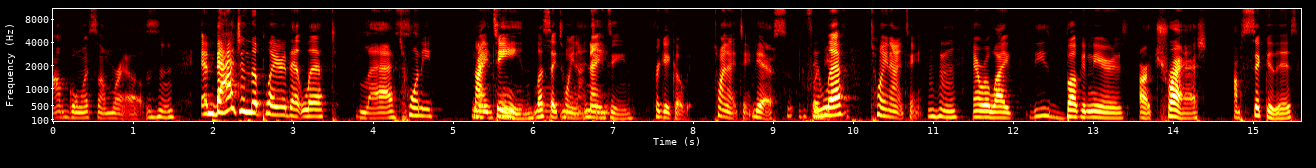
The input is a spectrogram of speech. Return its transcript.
I'm going somewhere else. Imagine the player that left last 2019. 19. Let's say 2019. 19. Forget COVID. 2019. Yes. They left 2019 Mm-hmm. and were like, these Buccaneers are trash. I'm sick of this.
